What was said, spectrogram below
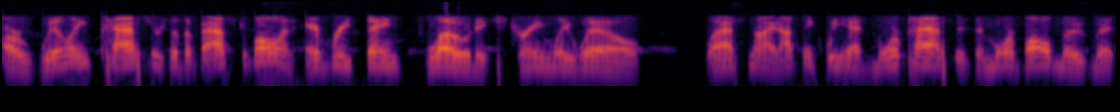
are willing passers of the basketball, and everything flowed extremely well last night. I think we had more passes and more ball movement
